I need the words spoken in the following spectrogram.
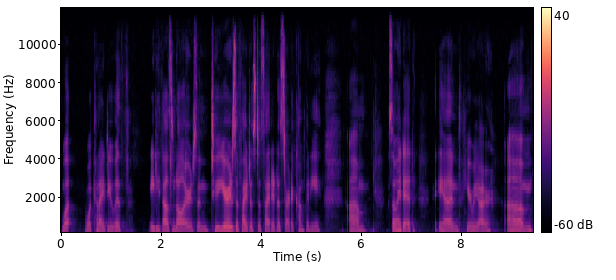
what, what could I do with $80,000 in two years if I just decided to start a company? Um, so I did, and here we are. Um,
